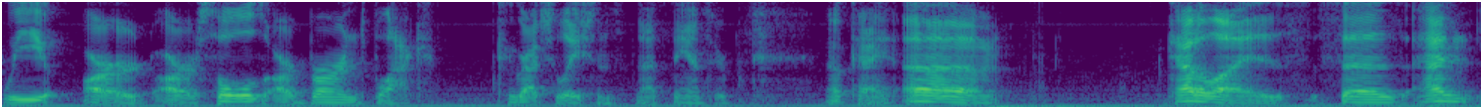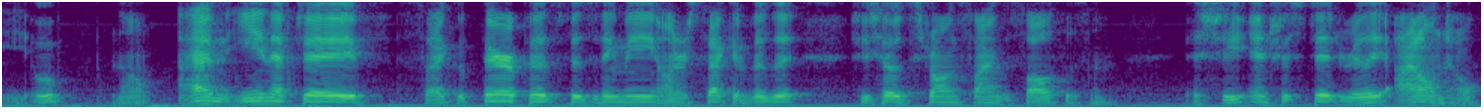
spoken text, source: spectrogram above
we are our souls are burned black. Congratulations, that's the answer. Okay. Um, Catalyze says I had an oh, no I had an ENFJ psychotherapist visiting me on her second visit. She showed strong signs of solipsism. Is she interested? Really? I don't know.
